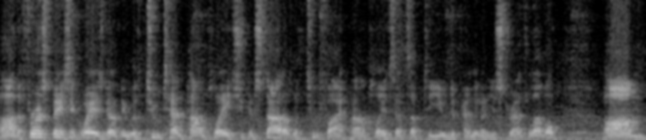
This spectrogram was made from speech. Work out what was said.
Uh, the first basic way is going to be with two 10-pound plates. You can start out with two 5-pound plates. That's up to you depending on your strength level. Um,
